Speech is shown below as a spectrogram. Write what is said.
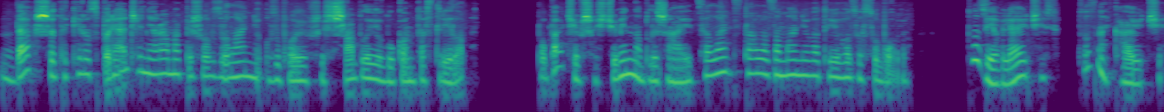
Давши такі розпорядження, Рама пішов за ланню, озброївшись шаблею, луком та стрілами. Побачивши, що він наближається, лань стала заманювати його за собою, то з'являючись, то зникаючи.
